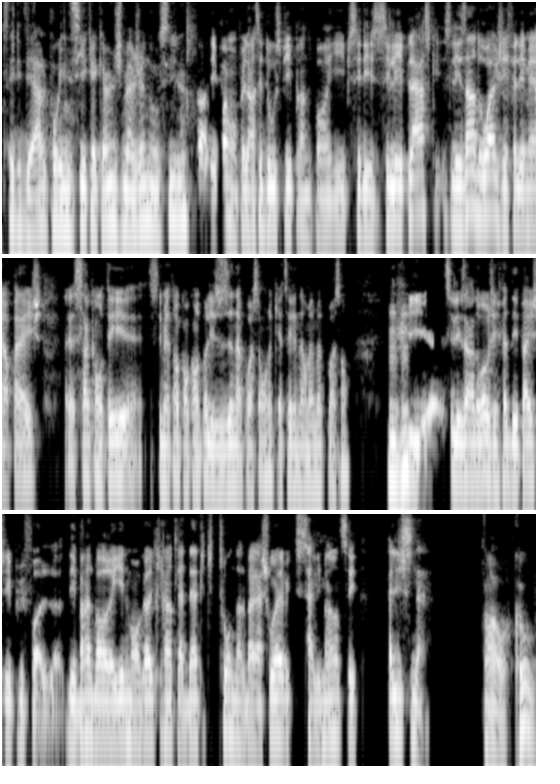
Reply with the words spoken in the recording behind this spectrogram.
C'est l'idéal pour initier quelqu'un, j'imagine aussi. Là. Ah, des fois, on peut lancer 12 pieds prendre du poirier. Puis c'est les places, les endroits que j'ai fait les meilleures pêches, euh, sans compter, euh, c'est mettons qu'on compte pas les usines à poissons qui attirent énormément de poissons. Mm-hmm. Puis euh, c'est les endroits où j'ai fait des pêches les plus folles. Des bancs de barriers de Mongol qui rentrent là-dedans puis qui tournent dans le barachois et qui s'alimentent. C'est hallucinant. Wow, cool.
